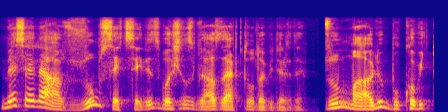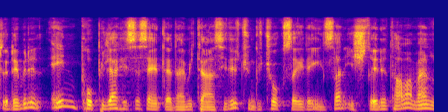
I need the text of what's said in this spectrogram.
Mesela Zoom seçseydiniz başınız biraz dertte olabilirdi. Zoom malum bu Covid döneminin en popüler hisse senetlerinden bir tanesiydi. Çünkü çok sayıda insan işlerini tamamen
